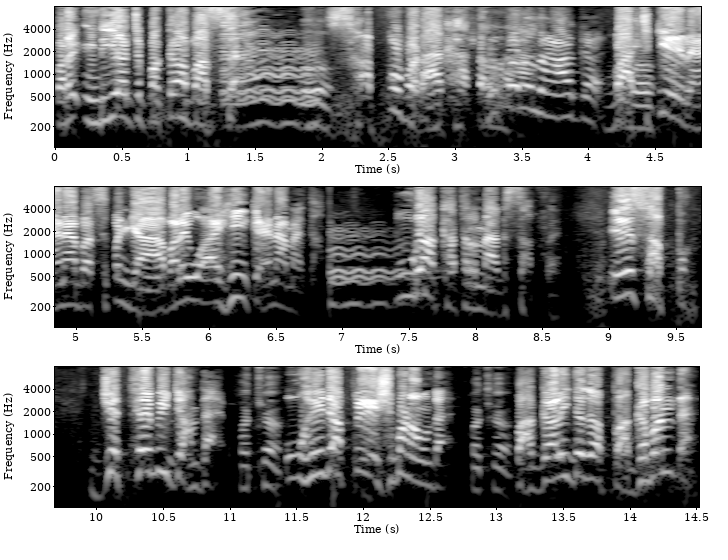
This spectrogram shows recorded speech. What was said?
ਪਰ ਇੰਡੀਆ ਚ ਪੱਕਾ ਬਸ ਹੈ ਸੱਪ ਬੜਾ ਖਤਰਨਾਕ ਹੈ ਬਚ ਕੇ ਰਹਿਣਾ ਬਸ ਪੰਜਾਬ ਵਾਲੇ ਉਹ ਆਹੀ ਕਹਿਣਾ ਮੈਂ ਤਾਂ ਪੂਰਾ ਖਤਰਨਾਕ ਸੱਪ ਹੈ ਇਹ ਸੱਪ ਜਿੱਥੇ ਵੀ ਜਾਂਦਾ ਹੈ ਅੱਛਾ। ਉਹੇ ਜਿਹਾ ਭੇਸ਼ ਬਣਾਉਂਦਾ ਹੈ। ਅੱਛਾ। ਪੱਗ ਵਾਲੀ ਜਗ੍ਹਾ ਪੱਗ ਬੰਨਦਾ ਹੈ,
